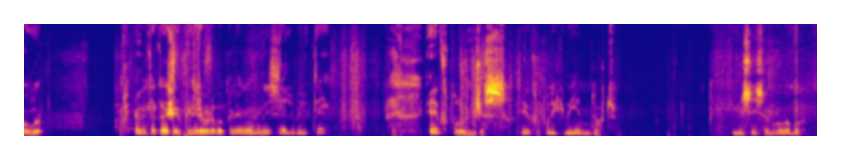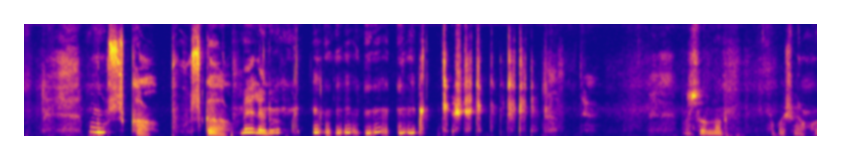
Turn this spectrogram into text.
Olur. Evet arkadaşlar hepinize merhaba ben Emre bugün sizlerle birlikte e-futbol oynayacağız. E-futbol 2024. Messi sen ağlama. Muska, Muska, Melana. Zorlan. Yavaş ama.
